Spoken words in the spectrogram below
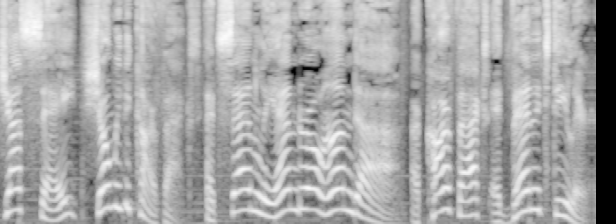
Just say, Show me the Carfax at San Leandro Honda, a Carfax Advantage dealer.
